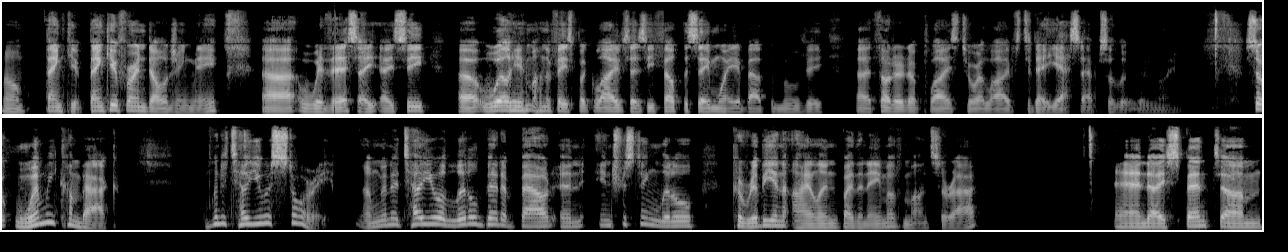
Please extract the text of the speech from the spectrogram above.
Well, thank you. Thank you for indulging me uh, with this. I, I see uh, William on the Facebook Live says he felt the same way about the movie. Uh, thought it applies to our lives today. Yes, absolutely, William. So when we come back, I'm going to tell you a story. I'm going to tell you a little bit about an interesting little Caribbean island by the name of Montserrat. And I spent, um,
